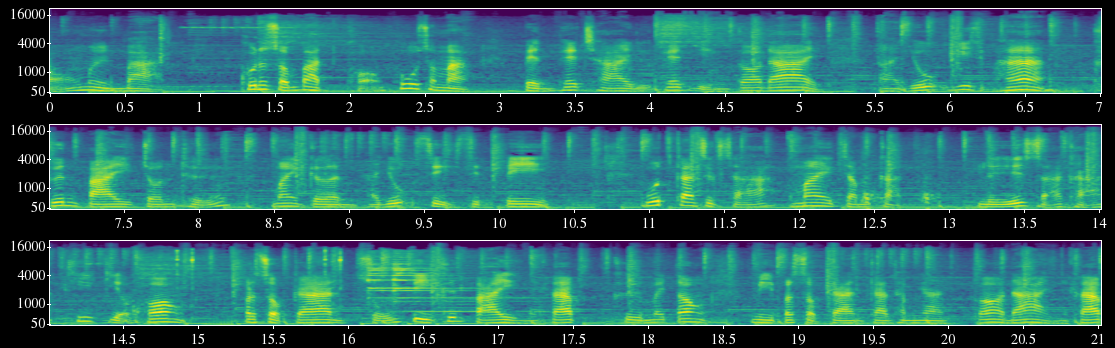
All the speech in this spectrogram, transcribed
20,000 บาท คุณสมบัติของผู้สมัครเป็นเพศชายหรือเพศหญิงก็ได้ อายุ 25 ขึ้นไปจนถึงไม่เกินอายุ 40 ปี วุฒิการศึกษาไม่จำกัด หรือสาขาที่เกี่ยวข้องประสบการณ์0ปีขึ้นไปนะครับ คือไม่ต้องมีประสบการณ์การทำงานก็ได้นะครับ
